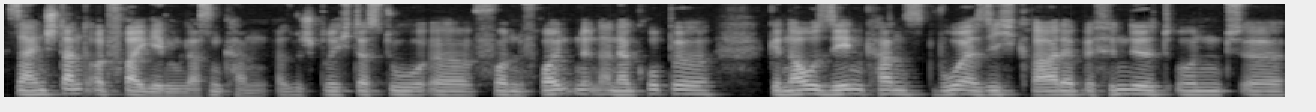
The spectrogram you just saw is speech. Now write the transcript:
seinen Standort freigeben lassen kann. Also sprich, dass du äh, von Freunden in einer Gruppe genau sehen kannst, wo er sich gerade befindet und äh,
